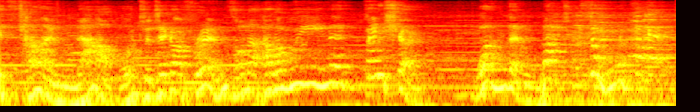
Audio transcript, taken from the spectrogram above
It's time now to take our friends on a Halloween adventure. One they'll not soon forget.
